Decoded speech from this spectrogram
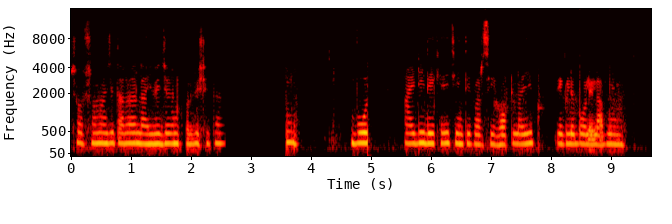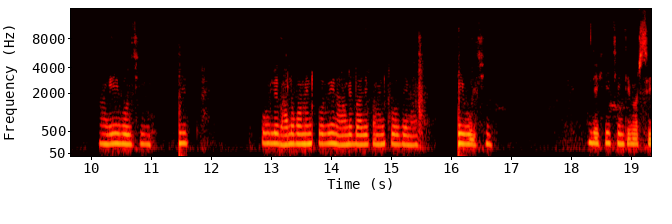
সব সময় যে তারা লাইভে জয়েন করবে সেটা বই আইডি দেখেই চিনতে পারছি হট লাইভ এগুলো বলে লাভ নেই। আগেই বলছি করলে ভালো কমেন্ট করবে, না হলে বাজে কমেন্ট করবে না। এই বলছি, দেখেই চিনতে পারছি।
